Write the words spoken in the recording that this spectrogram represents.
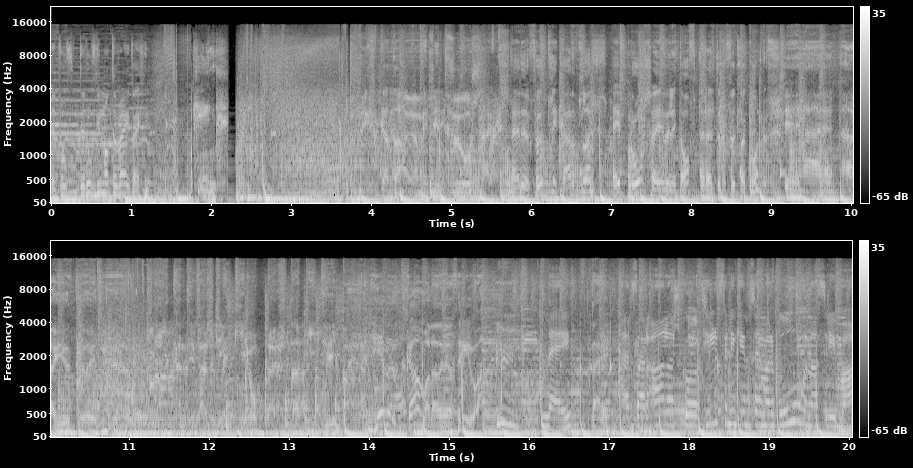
dit, hoeft, dit hoeft niemand te weten. Echt niet. Kink. Daga millir 2 og 6 Herðu, fulli karlar, hei, brosa yfirleitt oftar heldur en fulla konur. Yeah, how you doing? Brakandi ferskleiki og besta bítið í bænum En hefur þú gaman að því að þrýfa? Nei. Nei. En það er aðlega sko tilfinningin þegar maður er búinn að þrýfa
